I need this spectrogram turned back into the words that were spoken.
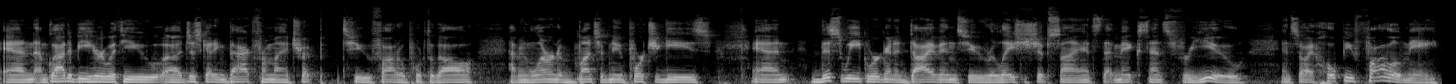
And I'm glad to be here with you, uh, just getting back from my trip to Faro, Portugal, having learned a bunch of new Portuguese. And this week, we're going to dive into relationship science that makes sense for you. And so I hope you follow me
